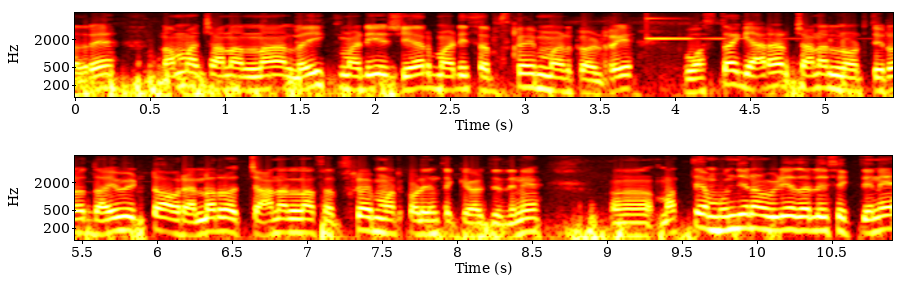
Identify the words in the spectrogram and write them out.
ಆದರೆ ನಮ್ಮ ಚಾನಲ್ನ ಲೈಕ್ ಮಾಡಿ, ಶೇರ್ ಮಾಡಿ, ಸಬ್ಸ್ಕ್ರೈಬ್ ಮಾಡ್ಕೊಳ್ರಿ. ಹೊಸ್ದಾಗಿ ಯಾರ್ಯಾರು ಚಾನಲ್ ನೋಡ್ತಿರೋ, ದಯವಿಟ್ಟು ಅವರೆಲ್ಲರೂ ಚಾನಲ್ನ ಸಬ್ಸ್ಕ್ರೈಬ್ ಮಾಡ್ಕೊಳ್ಳಿ ಅಂತ ಕೇಳ್ತಿದ್ದೀನಿ. ಮತ್ತೆ ಮುಂದಿನ ವಿಡಿಯೋದಲ್ಲಿ ಸಿಗ್ತೀನಿ.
